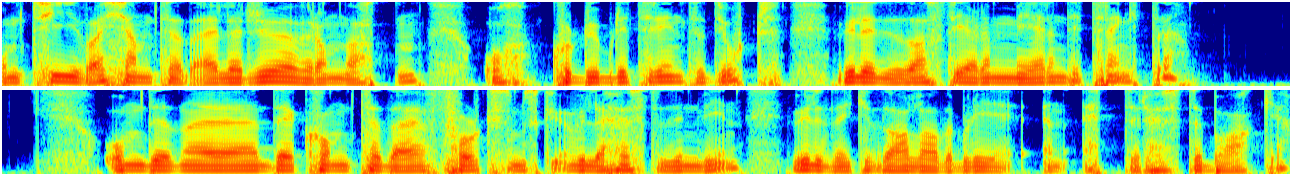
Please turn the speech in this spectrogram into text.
Om tyver kommer til deg eller røver om natten, og hvor du blir tilintetgjort, ville de da stjele mer enn de trengte? Om det, kom til deg folk som ville høste din vin, ville de ikke da la det bli en etterhøst tilbake?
